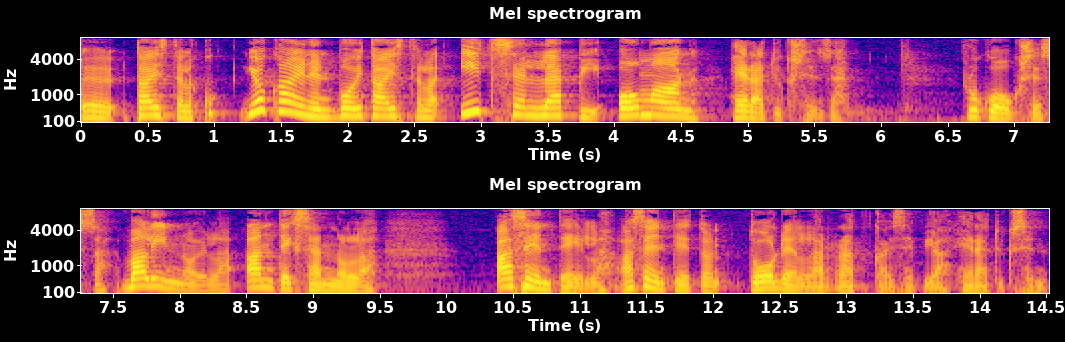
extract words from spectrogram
ö, taistella, jokainen voi taistella itse läpi oman herätyksensä rukouksessa, valinnoilla, anteeksannolla, asenteilla. Asenteet on todella ratkaisevia herätyksen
